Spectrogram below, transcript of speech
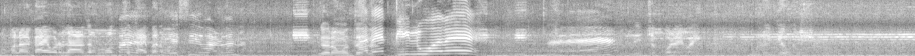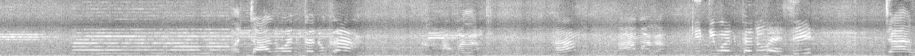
तुम्हाला काय आवडलं लागल रोजचं काय बनवा? गरम होतं अरे तीन वर आहे. चप्पळ आहे बाई. पुढे जेवण मग चार वर करू का आम्हाला हा आम्हाला किती वर करू ऐसी चार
